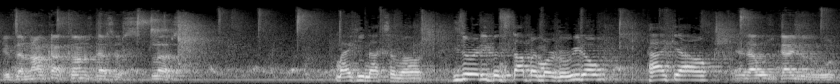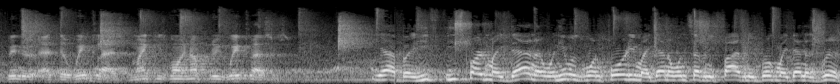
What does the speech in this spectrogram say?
If the knockout comes, that's a plus. Mikey knocks him out. He's already been stopped by Margarito, Pacquiao. Yeah, that was guys that were bigger at the weight class. Mikey's going up three weight classes. Yeah, but he, he sparred Maidana when he was 140, Maidana 175, and he broke Maidana's rib.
